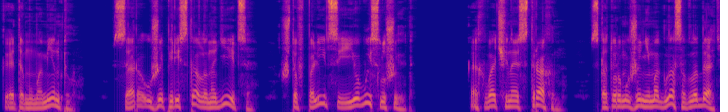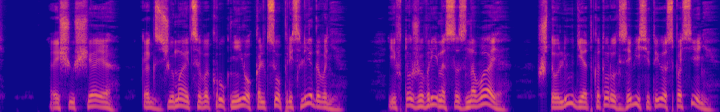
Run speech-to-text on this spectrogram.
К этому моменту Сара уже перестала надеяться, что в полиции ее выслушают. Охваченная страхом, с которым уже не могла совладать, ощущая, как сжимается вокруг нее кольцо преследования, и в то же время сознавая, что люди, от которых зависит ее спасение,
